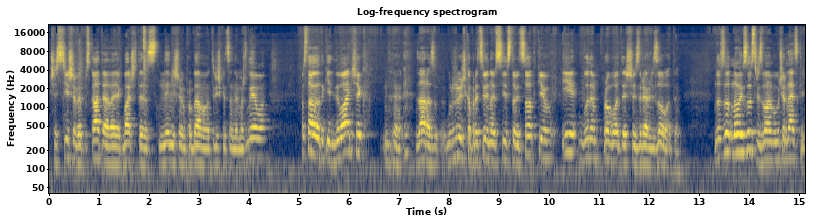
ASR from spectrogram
частіше випускати, але як бачите, з нинішніми проблемами трішки це неможливо. Поставили такий диванчик. Зараз буржуєчка працює на всі 100% і будемо пробувати щось реалізовувати. До нових зустрічей, з вами був Чернецький.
